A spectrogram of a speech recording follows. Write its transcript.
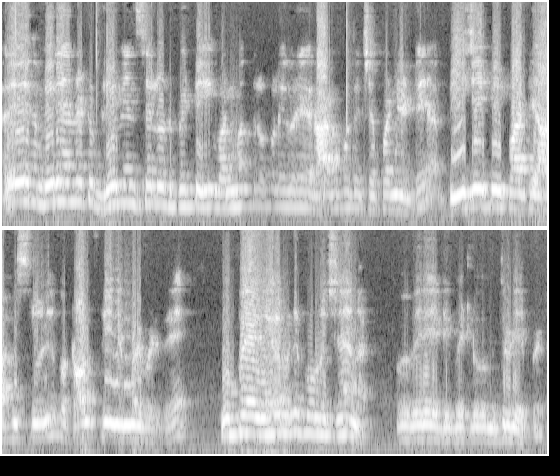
అదేవిధంగా మీరే అన్నట్టు గ్రీవియన్స్ సెల్ పెట్టి వన్ మంత్ లోపల ఎవరైనా రాకపోతే చెప్పండి అంటే బీజేపీ పార్టీ ఆఫీస్లోనే ఒక టోల్ ఫ్రీ నెంబర్ పెడితే ముప్పై ఐదు వేల మంది ఫోన్లు వచ్చినాయి అన్నారు వేరే డిబేట్లో మిత్రుడు చెప్పాడు.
